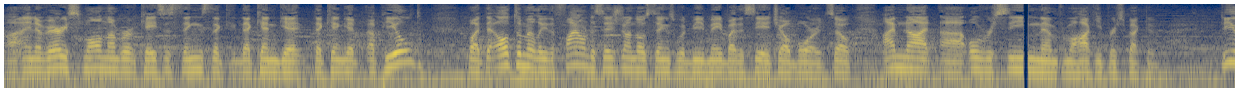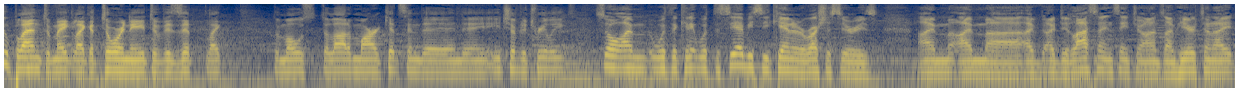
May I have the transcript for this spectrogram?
uh, in a very small number of cases things that, that can get that can get appealed. But the, ultimately, the final decision on those things would be made by the CHL board. So I'm not uh, overseeing them from a hockey perspective. Do you plan to make like a tourney to visit like the most a lot of markets in the in the, each of the three leagues? So I'm with the with the CIBC Canada Russia series. I'm I'm uh, I, I did last night in St. John's. I'm here tonight.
